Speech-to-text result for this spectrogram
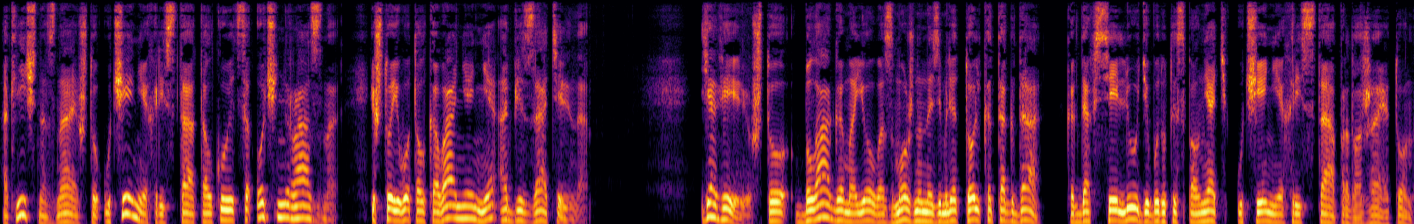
отлично зная, что учение Христа толкуется очень разно и что его толкование не обязательно. Я верю, что благо мое возможно на земле только тогда, когда все люди будут исполнять учение Христа, продолжает он.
